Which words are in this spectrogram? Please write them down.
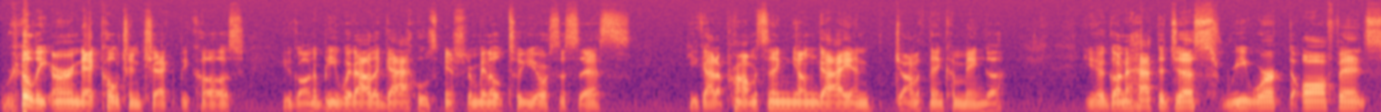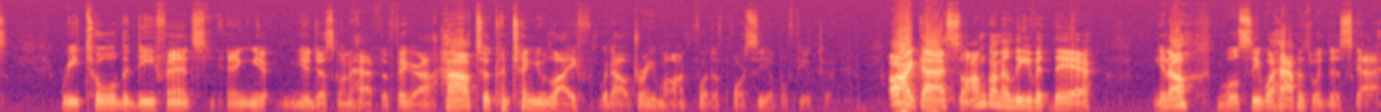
really earn that coaching check because you're going to be without a guy who's instrumental to your success. You got a promising young guy in Jonathan Kuminga. You're going to have to just rework the offense retool the defense, and you're, you're just going to have to figure out how to continue life without Draymond for the foreseeable future. All right, guys, so I'm going to leave it there. You know, we'll see what happens with this guy.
